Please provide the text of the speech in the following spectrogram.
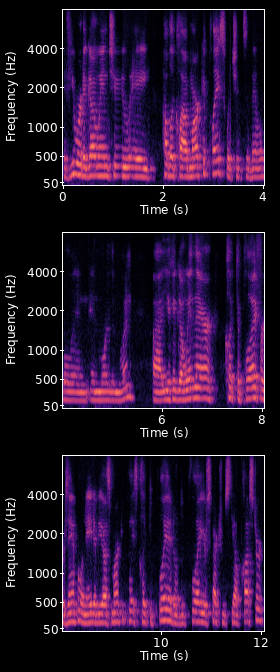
If you were to go into a public cloud marketplace, which it's available in, in more than one, uh, you could go in there, click deploy, for example, in AWS Marketplace, click deploy, it'll deploy your Spectrum Scale cluster.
